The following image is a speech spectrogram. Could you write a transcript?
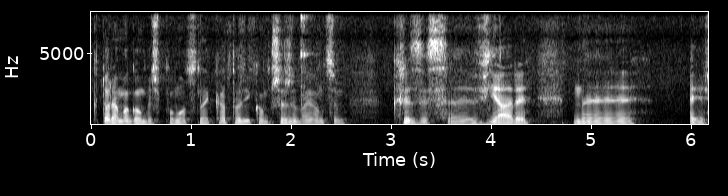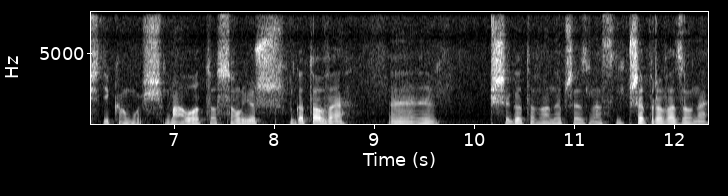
które mogą być pomocne katolikom przeżywającym kryzys e, wiary. E, a jeśli komuś mało, to są już gotowe, e, przygotowane przez nas, przeprowadzone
